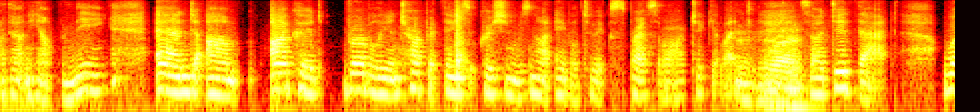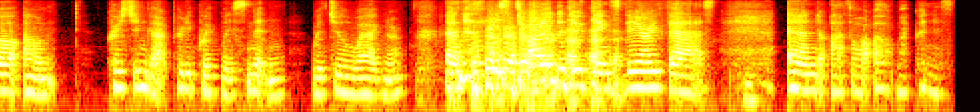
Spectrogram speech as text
without any help from me. And um, I could verbally interpret things that Christian was not able to express or articulate. Right. So I did that. Well, um, Christian got pretty quickly smitten with Jill Wagner, and he started to do things very fast. And I thought, oh my goodness,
